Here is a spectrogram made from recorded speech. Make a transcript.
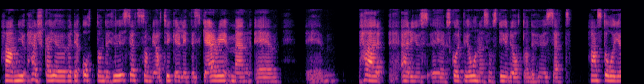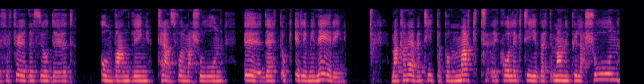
Han ju, härskar ju över det åttonde huset som jag tycker är lite scary men eh, eh, här är det ju eh, skorpionen som styr det åttonde huset. Han står ju för födelse och död, omvandling, transformation, ödet och eliminering. Man kan även titta på makt, eh, kollektivet, manipulation,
